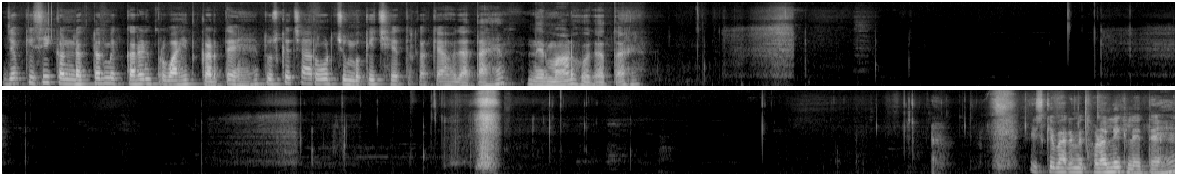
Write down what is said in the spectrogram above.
जब किसी कंडक्टर में करंट प्रवाहित करते हैं तो उसके चारों ओर चुंबकीय क्षेत्र का क्या हो जाता है? निर्माण हो जाता है। इसके बारे में थोड़ा लिख लेते हैं।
